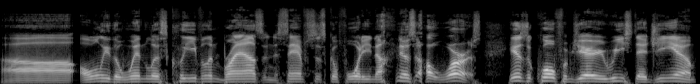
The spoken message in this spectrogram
Uh, only the winless Cleveland Browns and the San Francisco 49ers are worse. Here's a quote from Jerry Reese, their GM.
